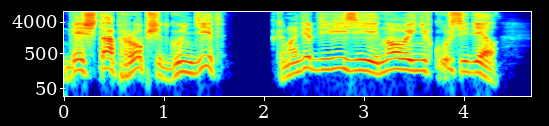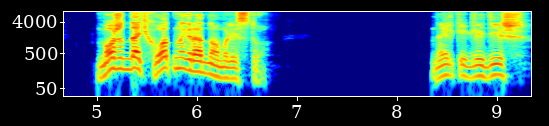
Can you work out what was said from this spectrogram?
Весь штаб ропщет, гундит. Командир дивизии новый не в курсе дел. Может дать ход наградному листу. Нельке, глядишь,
